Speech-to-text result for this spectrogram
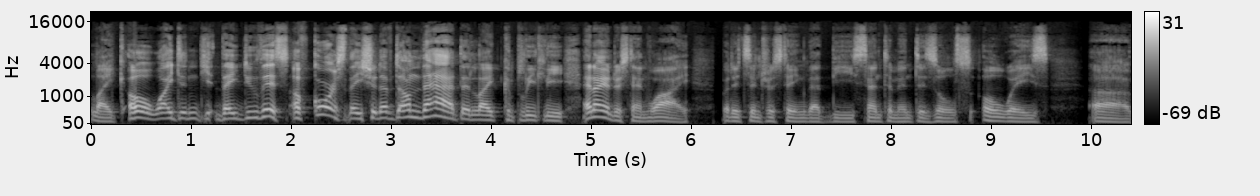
like, oh, why didn't they do this? Of course, they should have done that, and like completely. And I understand why, but it's interesting that the sentiment is also always uh,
